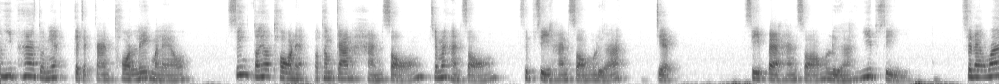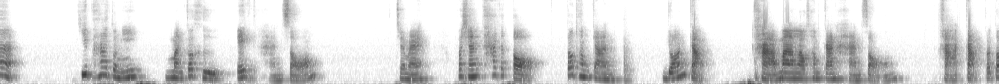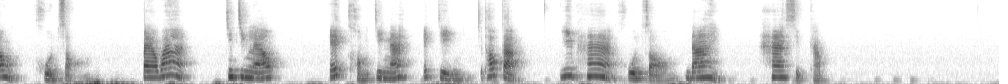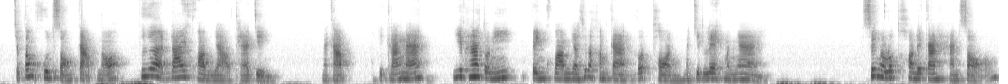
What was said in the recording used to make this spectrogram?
25 ตัวนี้เกิดจากการทอนเลขมาแล้ว ซึ่งตอนที่เราทอนเนี่ยเราทำการหาร 2 ใช่ไหมหาร 2 14 หาร 2 เหลือ 7 48 หาร 2 เหลือ 24 แสดงว่า 25 ตัวนี้มันก็คือ x หาร 2 ใช่ไหม เพราะฉะนั้นถ้าจะตอบต้องทำการย้อนกลับขามาเราทำการหาร 2 ขากลับก็ต้องคูณ 2 แปลว่าจริง ๆ แล้ว x ของจริงนะ x จริงจะเท่ากับ 25 คูณ 2 ได้ 50 ครับ จะต้องคูณ 2 กลับเนาะเพื่อได้ความยาวแท้จริงนะครับ อีกครั้งนะ 25 ตัวนี้เป็นความยาวที่เราทำการลดทอนมาคิดเลขมันง่าย ซึ่งเราลดทอนโดยการหาร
